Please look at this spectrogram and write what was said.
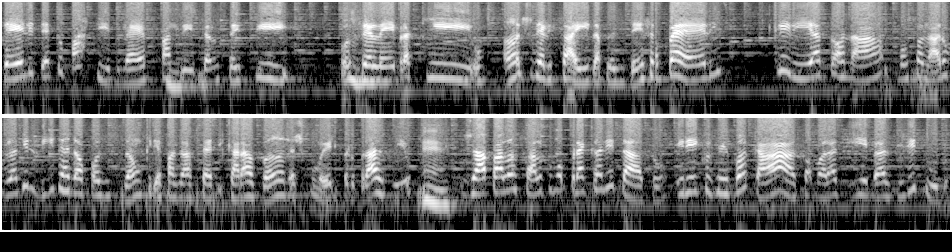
dele dentro do partido, né, Patrícia? Não sei se você uhum. lembra que antes dele sair da presidência, o PL queria tornar Bolsonaro o grande líder da oposição, queria fazer uma série de caravanas com ele pelo Brasil, é. já para lançá-lo como pré-candidato. Iria inclusive bancar sua moradia, Brasil e tudo.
